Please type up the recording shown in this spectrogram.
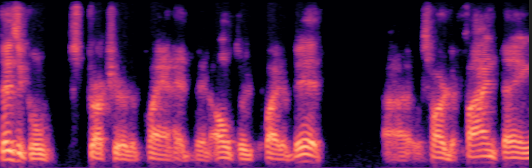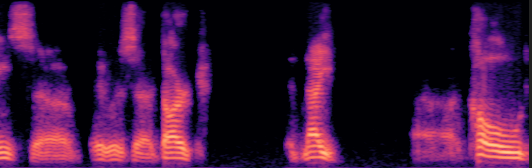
physical structure of the plant had been altered quite a bit uh, it was hard to find things. Uh, it was uh, dark at night, uh, cold,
